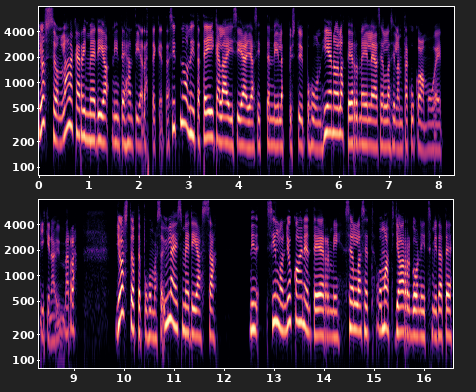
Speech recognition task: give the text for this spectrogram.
Jos se on lääkärimedia, niin tehän tiedätte ketä. Sitten ne on niitä teikäläisiä ja sitten niille pystyy puhumaan hienoilla termeillä ja sellaisilla, mitä kukaan muu ei ikinä ymmärrä. Jos te olette puhumassa yleismediassa – niin silloin jokainen termi, sellaiset omat jargonit, mitä te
